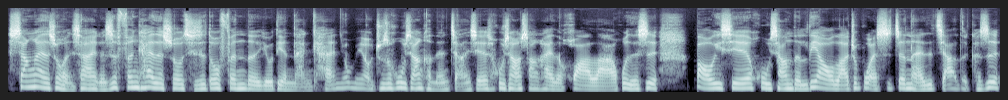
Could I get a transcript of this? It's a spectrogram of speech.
相爱的时候很相爱，可是分开的时候其实都分的有点难看，有没有？就是互相可能讲一些互相伤害的话啦，或者是爆一些互相的料啦，就不管是真的还是假的，可是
